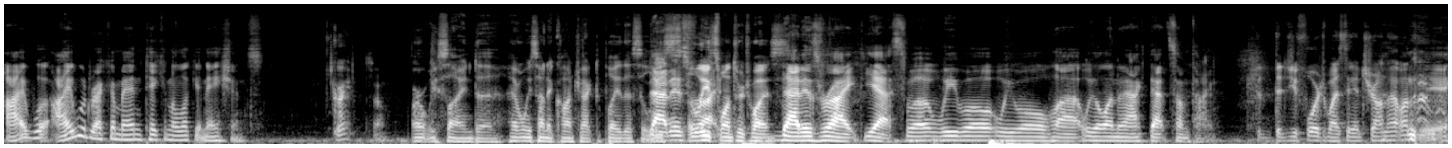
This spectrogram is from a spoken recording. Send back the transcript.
I would I would recommend taking a look at Nations. Great. So Aren't we signed? Uh, haven't we signed a contract to play this at That least is at least once or twice? that is right. Yes. Well, we will we will uh, we will enact that sometime. Did, did you forge my signature on that one?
